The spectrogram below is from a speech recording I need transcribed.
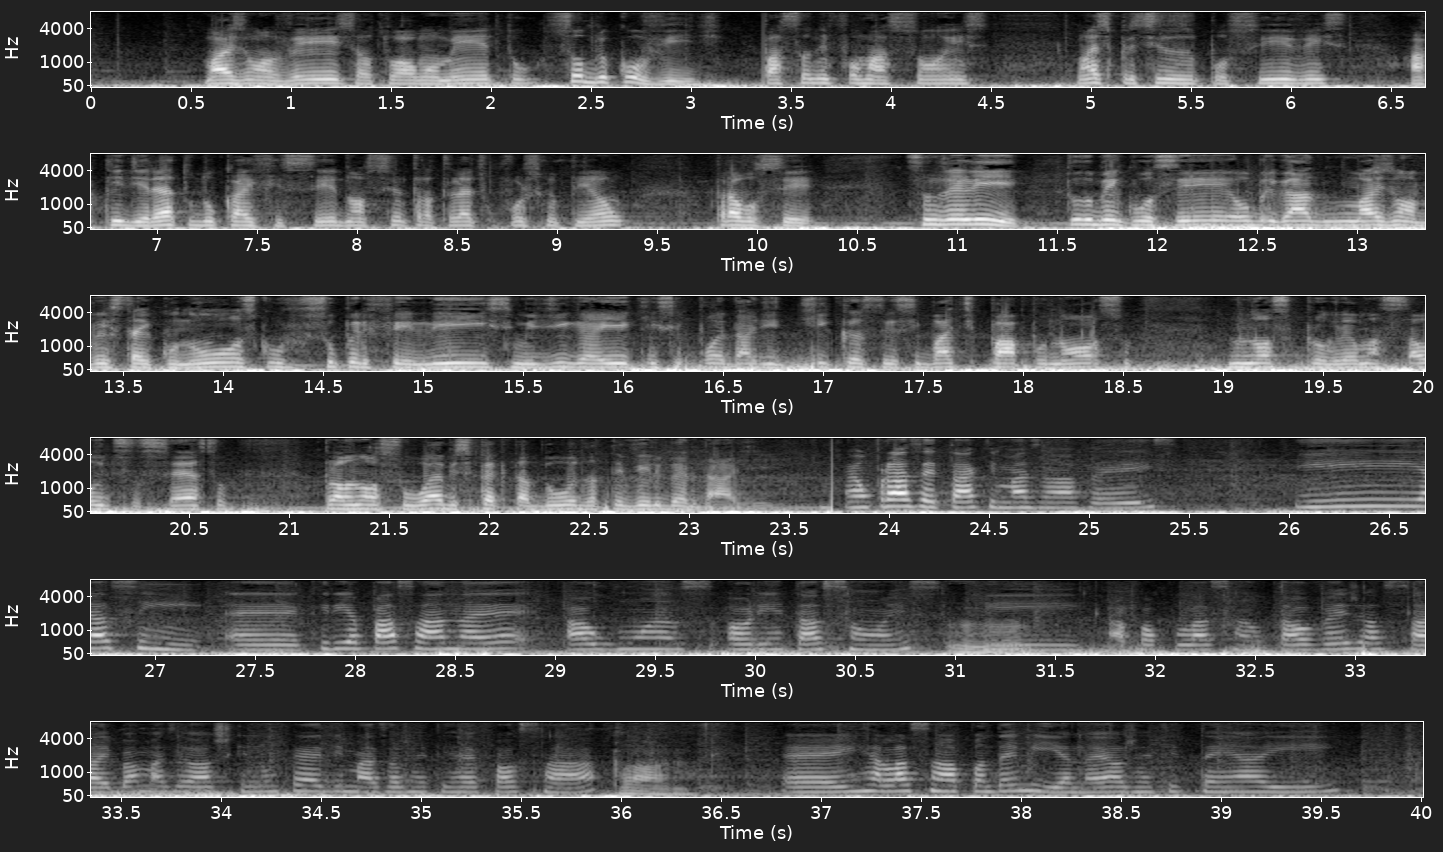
mais uma vez, o atual momento, sobre o Covid, passando informações mais precisas possíveis, aqui direto do KFC, nosso Centro Atlético Força Campeão, para você. Sandreli, tudo bem com você? Obrigado mais uma vez por estar aí conosco. Super feliz. Me diga aí que você pode dar de dicas desse bate-papo nosso no nosso programa Saúde e Sucesso para o nosso web espectador da TV Liberdade. É um prazer estar aqui mais uma vez. E assim, é, queria passar né, algumas orientações uhum. que a população talvez já saiba, mas eu acho que nunca é demais a gente reforçar. Claro. É, em relação à pandemia, né? A gente tem aí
